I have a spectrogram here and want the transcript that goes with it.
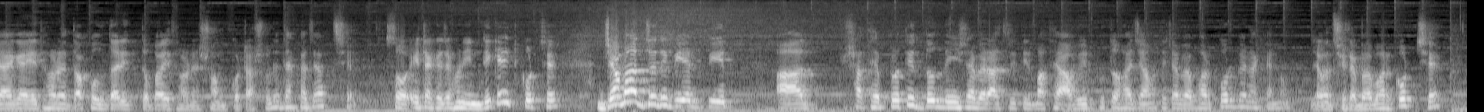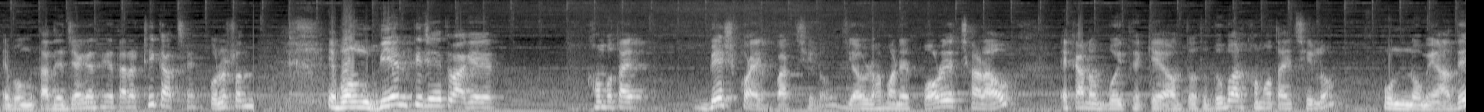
জায়গায় এই ধরনের দখলদারিত্ব বা এই ধরনের সংকট আসলে দেখা যাচ্ছে। সো এটাকে যখন ইন্ডিকেট করছে, জামাত যদি বিএনপির সাথে প্রতিদ্বন্দ্বী হিসাবে রাজনীতির মাথায় আবির্ভূত হয় জামাত এটা ব্যবহার করবে না কেন জামাত সেটা ব্যবহার করছে এবং তাদের জায়গা থেকে তারা ঠিক আছে, কোনো সন্দেহ এবং বিএনপি যেহেতু আগে ক্ষমতায় বেশ কয়েকবার ছিল, জিয়াউর রহমানের পরে ছাড়াও একানব্বই থেকে অন্তত দুবার ক্ষমতায় ছিল পূর্ণ মেয়াদে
